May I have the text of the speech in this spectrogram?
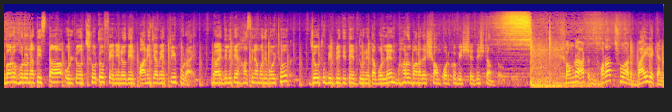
এবারও হলো না তিস্তা উল্টো ছোট ফেনী নদীর পানি যাবে ত্রিপুরায়। নয়াদিল্লিতে হাসিনা মোদী বৈঠক যৌথ বিবৃতিতে দু নেতা বললেন ভারত বাংলাদেশ সম্পর্ক বিশ্বে দৃষ্টান্ত। সম্রাট ধরা ছোঁয়ার বাইরে কেন?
